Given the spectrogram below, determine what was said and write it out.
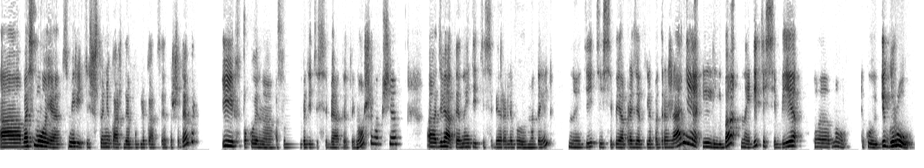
А, восьмое, смиритесь, что не каждая публикация это шедевр, и спокойно освободите себя от этой ноши вообще. А, девятое, найдите себе ролевую модель, найдите себе образец для подражания, либо найдите себе э, ну, такую игру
